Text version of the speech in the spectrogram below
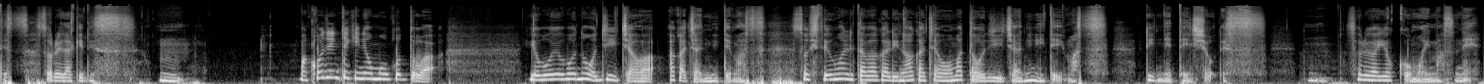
です。それだけです。うん。まあ個人的に思うことは、よぼよぼのおじいちゃんは赤ちゃんに似てます。そして生まれたばかりの赤ちゃんもまたおじいちゃんに似ています。輪廻転生です。うん。それはよく思いますね。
